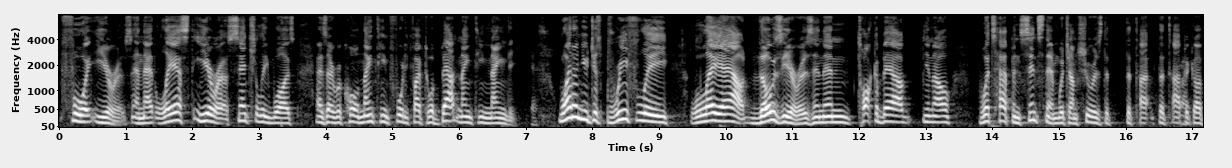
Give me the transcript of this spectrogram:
four eras, and that last era essentially was, as I recall, 1945 to about 1990. Yes. Why don't you just briefly lay out those eras and then talk about, you know, what's happened since then, which I'm sure is the the, to- the topic of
